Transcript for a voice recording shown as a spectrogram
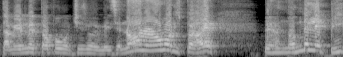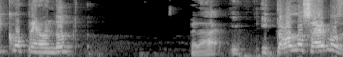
también me topo muchísimo y me dicen, no, no, no, Boris, pero a ver, pero ¿en dónde le pico? ¿Pero en dónde? Y, todos lo sabemos,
